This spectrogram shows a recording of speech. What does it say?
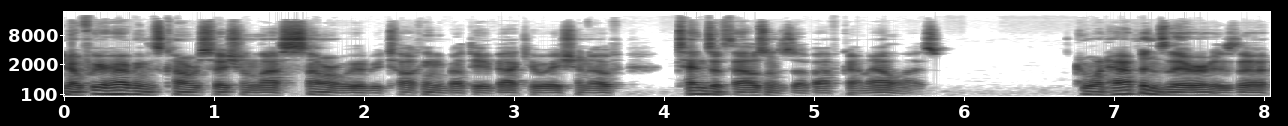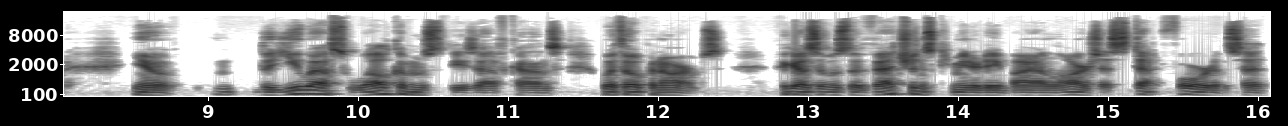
you know, if we were having this conversation last summer, we would be talking about the evacuation of tens of thousands of Afghan allies. And what happens there is that, you know, the U.S. welcomes these Afghans with open arms because it was the veterans community by and large that stepped forward and said,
